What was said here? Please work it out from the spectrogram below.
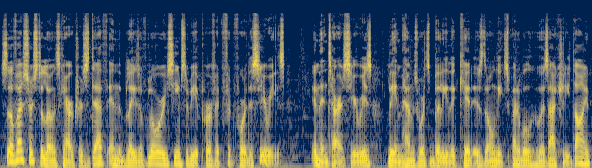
Sylvester Stallone's character's death in The Blaze of Glory seems to be a perfect fit for the series. In the entire series, Liam Hemsworth's Billy the Kid is the only expendable who has actually died,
